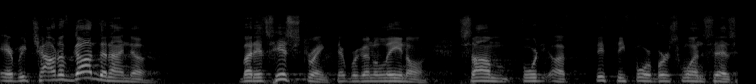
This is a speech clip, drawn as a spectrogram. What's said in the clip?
Every child of God that I know. But it's His strength that we're going to lean on. Psalm 40, uh, 54, verse 1 says,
